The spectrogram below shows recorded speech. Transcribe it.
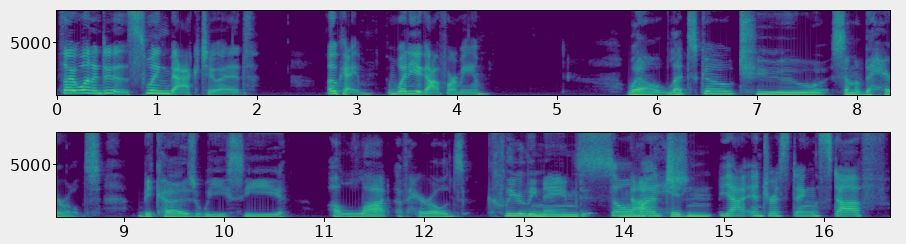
So I wanted to swing back to it. Okay, what do you got for me? Well, let's go to some of the heralds because we see a lot of heralds clearly named, So not much, hidden. yeah, interesting stuff.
